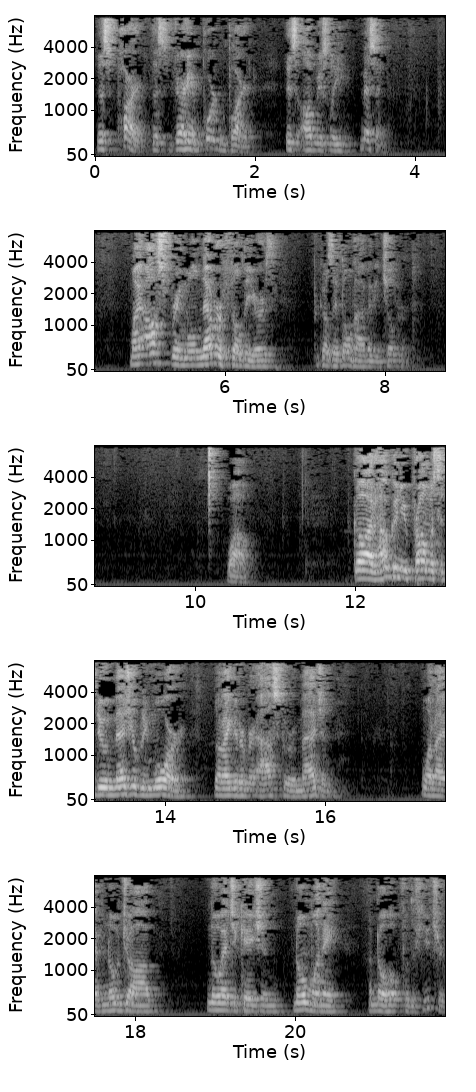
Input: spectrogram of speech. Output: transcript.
this part, this very important part, is obviously missing. My offspring will never fill the earth because I don't have any children. Wow. God, how can you promise to do immeasurably more than I could ever ask or imagine when I have no job, no education, no money, and no hope for the future.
